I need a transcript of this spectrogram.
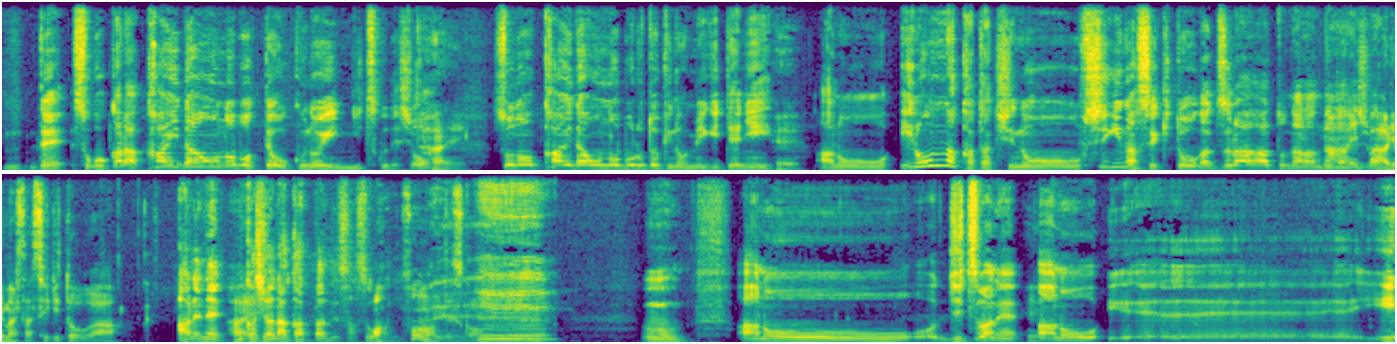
で、そこから階段を登って奥の院に着くでしょ、はい。その階段を登る時の右手に、ええあの、いろんな形の不思議な石塔がずらーっと並んでたでしょ？ぱいありました、石塔が。あれね、はい昔はなかったんです、あそこあに、。そうなんですか。うん。あのー実はねええ、あの、えー入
